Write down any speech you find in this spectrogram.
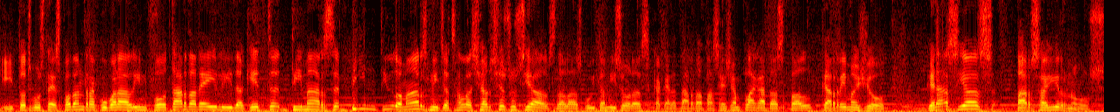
I tots vostès poden recuperar l'Info Tarda Daily d'aquest dimarts 21 de març mitjançant les xarxes socials de les 8 emissores que cada tarda passegen plegades pel carrer Major. Gràcies per seguir-nos.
